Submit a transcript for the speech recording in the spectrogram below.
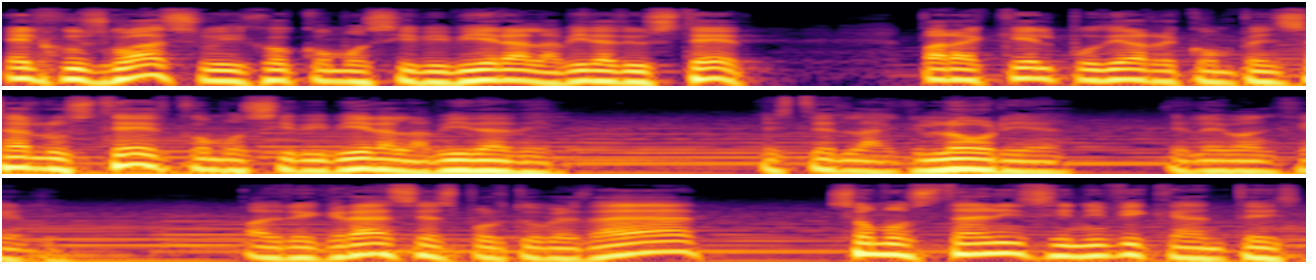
Él juzgó a su Hijo como si viviera la vida de usted, para que Él pudiera recompensarle a usted como si viviera la vida de Él. Esta es la gloria del Evangelio. Padre, gracias por tu verdad. Somos tan insignificantes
